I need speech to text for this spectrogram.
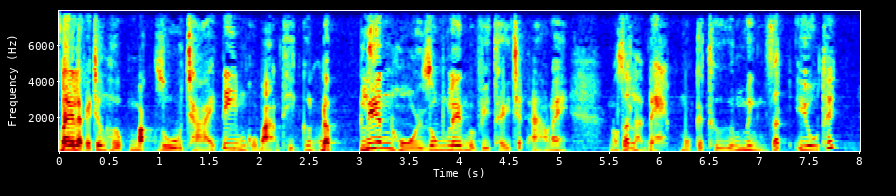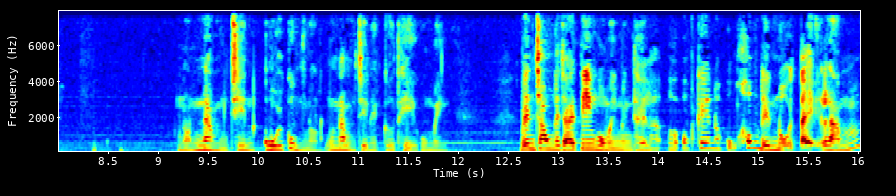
đây là cái trường hợp, mặc dù trái tim của bạn thì cứ đập liên hồi rung lên bởi vì thấy chiếc áo này nó rất là đẹp một cái thứ mình rất yêu thích. Nó nằm trên cuối cùng nó cũng nằm trên cái cơ thể của mình. Bên trong cái trái tim của mình mình thấy là ừ, ok nó cũng không đến nỗi tệ lắm.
